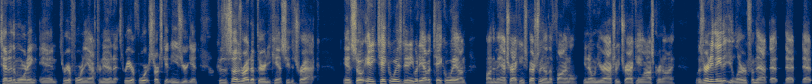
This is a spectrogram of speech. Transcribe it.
10 in the morning and three or four in the afternoon. At three or four, it starts getting easier again because the sun's right up there and you can't see the track. And so, any takeaways? Did anybody have a takeaway on on the man tracking, especially on the final? You know, when you're actually tracking Oscar and I, was there anything that you learned from that that that that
